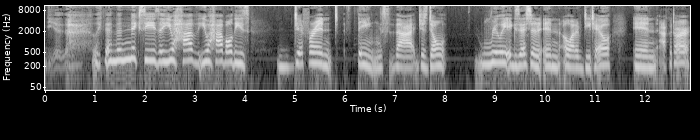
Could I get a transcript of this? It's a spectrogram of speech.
like and the Nixies. You have you have all these different things that just don't really exist in, in a lot of detail in ACOTAR.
